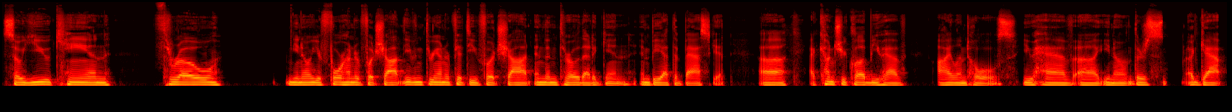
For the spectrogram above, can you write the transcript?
so you can throw, you know, your 400 foot shot, even 350 foot shot, and then throw that again and be at the basket. Uh, at Country Club, you have island holes. You have, uh, you know, there's a gap,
